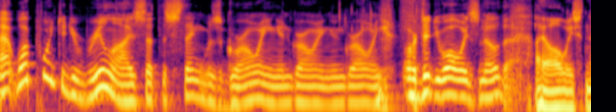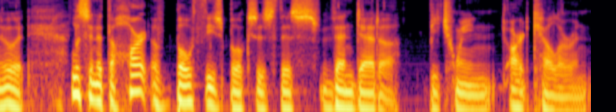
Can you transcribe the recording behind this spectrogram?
At what point did you realize that this thing was growing and growing and growing? Or did you always know that? I always knew it. Listen, at the heart of both these books is this vendetta between Art Keller and,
